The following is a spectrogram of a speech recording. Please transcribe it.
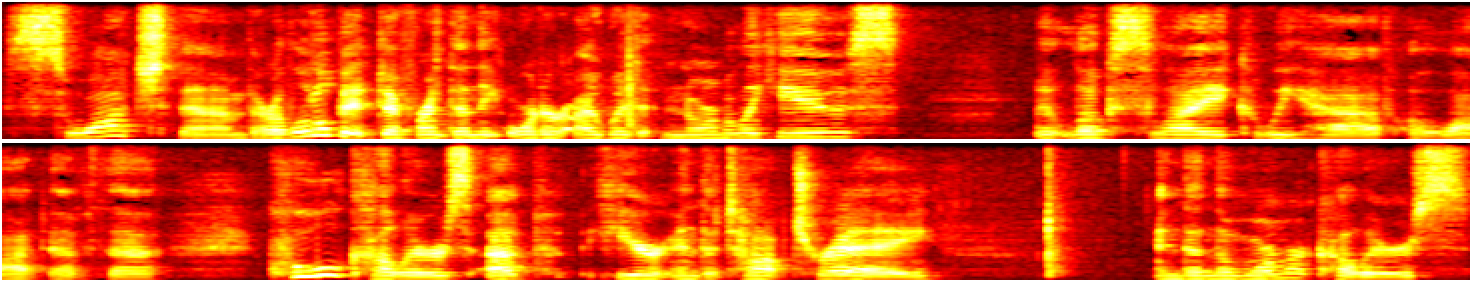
swatch them. They're a little bit different than the order I would normally use. It looks like we have a lot of the cool colors up here in the top tray and then the warmer colors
